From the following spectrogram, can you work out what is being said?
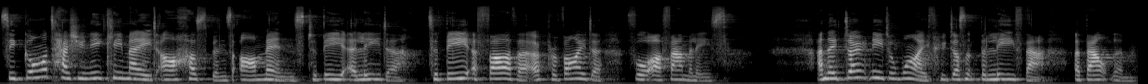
See, God has uniquely made our husbands, our men's, to be a leader, to be a father, a provider for our families. And they don't need a wife who doesn't believe that about them.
